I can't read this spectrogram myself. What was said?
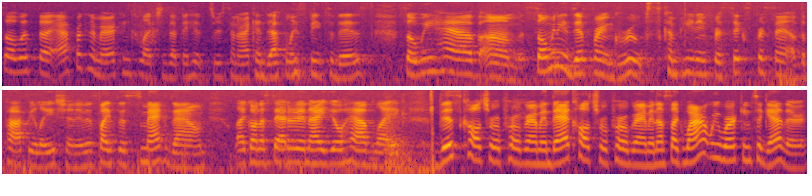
So with the African American collections at the History Center, I can definitely speak to this. So we have um, so many different groups competing for six percent of the population, and it's like this smackdown. Like on a Saturday night, you'll have like this cultural program and that cultural program, and it's like, why aren't we working together?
